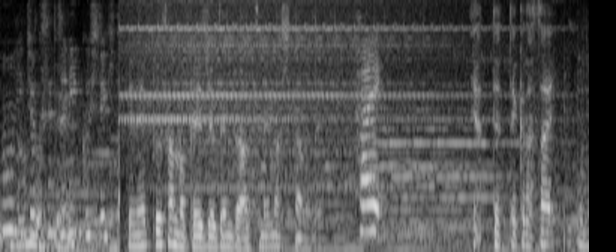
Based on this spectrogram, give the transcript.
何直接リンクしてきた？でねプーさんのページを全部集めましたのではい。やってってください。この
